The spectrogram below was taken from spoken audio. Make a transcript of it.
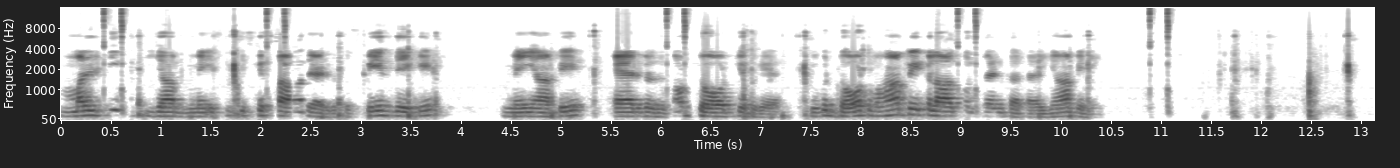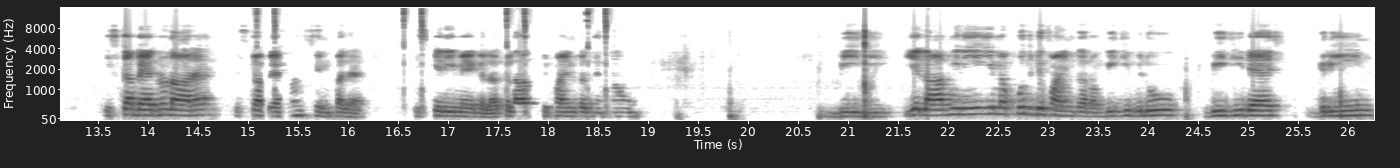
मल्टी या मैं इस, इसके साथ ऐड करता हूँ। स्पेस दे के मैं यहाँ पे ऐड कर देता हूँ डॉट के बगैर। क्योंकि डॉट वहाँ पे क्लास को रिप्रेजेंट कर रहा है यहाँ पे नहीं। इसका बैकग्राउंड आ रहा है इसका बैकग्राउंड सिंपल है। इसके लिए मैं एक अलग क्लास डिफाइन कर देता हूँ। बीजी ये लाजमी नहीं है ये मैं खुद डिफाइन कर रहा हूँ। BG blue BG dash green,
